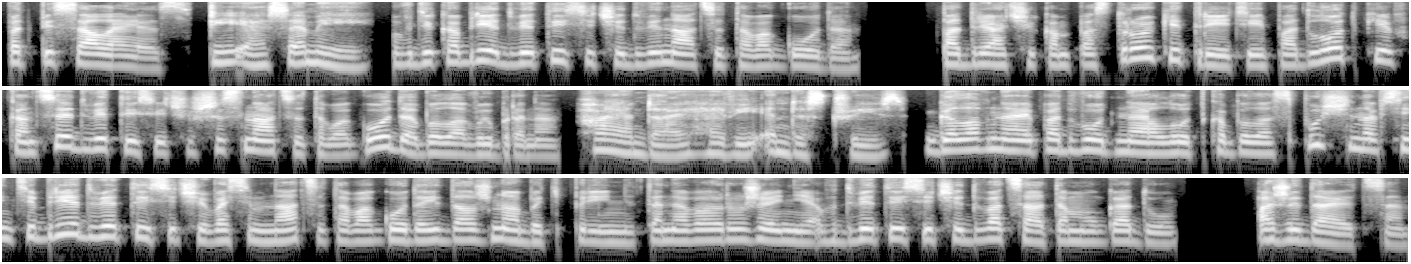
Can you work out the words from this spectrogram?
подписала ЭС. DSME в декабре 2012 года. Подрядчиком постройки третьей подлодки в конце 2016 года была выбрана. Hyundai Heavy Industries Головная подводная лодка была спущена в сентябре 2018 года и должна быть принята на вооружение в 2020 году. Ожидается,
